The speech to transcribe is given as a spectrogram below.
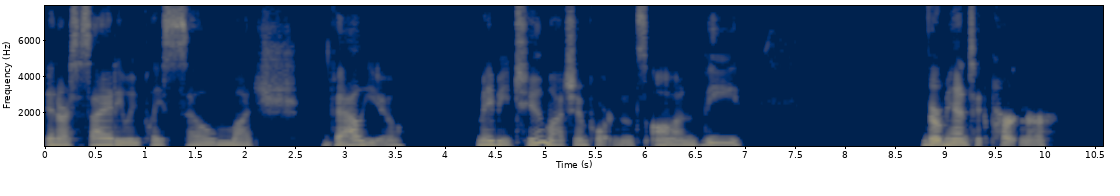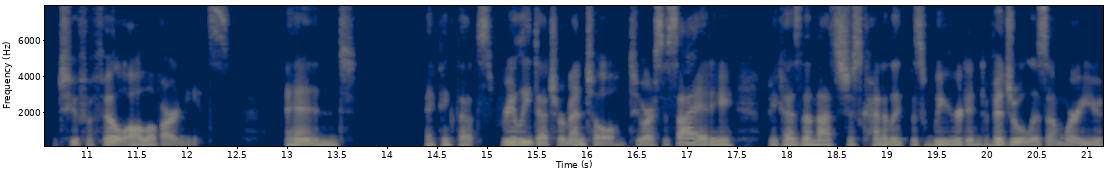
In our society, we place so much value, maybe too much importance on the romantic partner to fulfill all of our needs. And I think that's really detrimental to our society because then that's just kind of like this weird individualism where you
